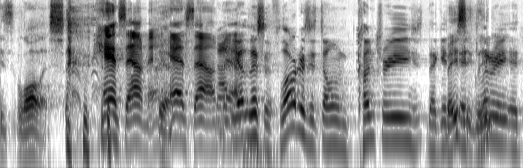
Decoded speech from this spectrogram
It's lawless. Hands down, man. Yeah. Hands down. Nah, yeah. yeah, listen, Florida's its own country. Like it, Basically. it's literally, it,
